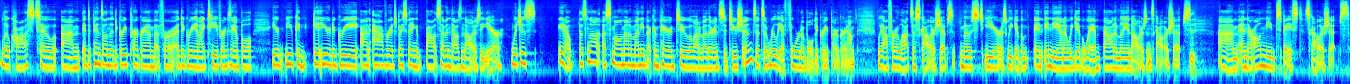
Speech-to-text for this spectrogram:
low cost, so um, it depends on the degree program. But for a degree in IT, for example, you could get your degree on average by spending about seven thousand dollars a year, which is, you know, that's not a small amount of money, but compared to a lot of other institutions, it's a really affordable degree program. We offer lots of scholarships. Most years, we give in Indiana, we give away about a million dollars in scholarships. Hmm. Um, and they're all needs based scholarships.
